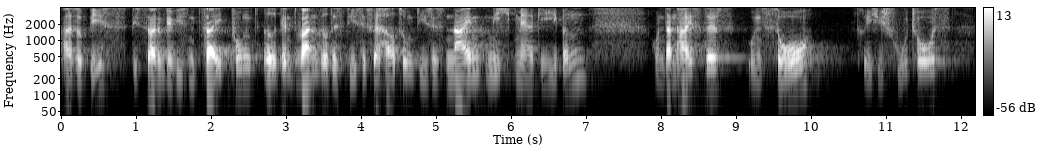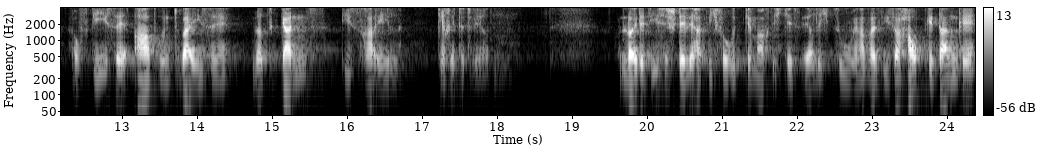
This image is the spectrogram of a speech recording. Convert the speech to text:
also bis, bis zu einem gewissen Zeitpunkt. Irgendwann wird es diese Verhärtung, dieses Nein nicht mehr geben. Und dann heißt es, und so, griechisch Hutos, auf diese Art und Weise wird ganz Israel gerettet werden. Und Leute, diese Stelle hat mich verrückt gemacht, ich gebe es ehrlich zu, ja, weil dieser Hauptgedanke,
